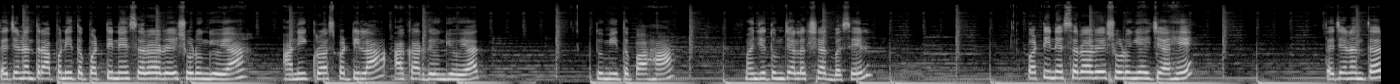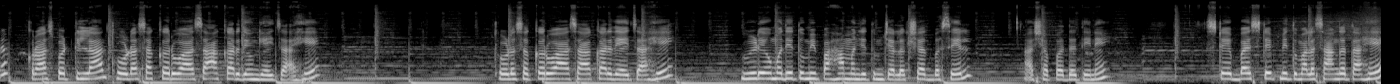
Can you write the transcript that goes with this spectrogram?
त्याच्यानंतर आपण इथं पट्टीने सरळ रेष सोडून घेऊया आणि क्रॉसपट्टीला आकार देऊन घेऊयात. तुम्ही इथं पहा. म्हणजे तुमच्या लक्षात बसेल. पट्टीने सरळ रेष सोडून घ्यायची आहे. त्याच्यानंतर क्रॉसपट्टीला थोडासा करवा असा आकार देऊन घ्यायचा आहे. थोडासा करवा असा आकार द्यायचा आहे. व्हिडिओमध्ये तुम्ही पहा म्हणजे तुमच्या लक्षात बसेल अशा पद्धतीने. स्टेप बाय स्टेप मी तुम्हाला सांगत आहे.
